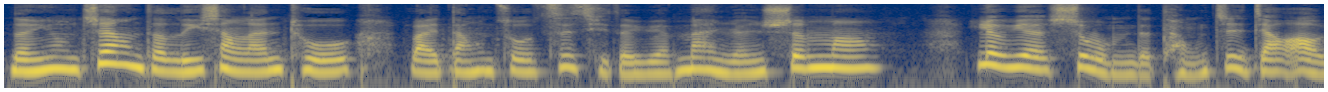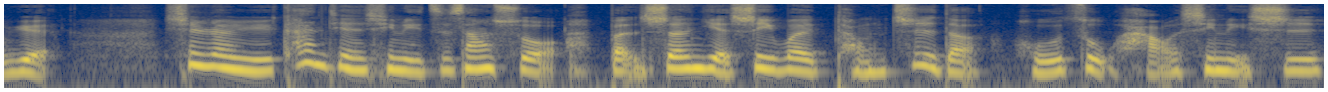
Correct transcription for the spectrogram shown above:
能用这样的理想蓝图来当做自己的圆满人生吗？六月是我们的同志骄傲月，现任于看见心理咨商所，本身也是一位同志的胡祖豪心理师，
